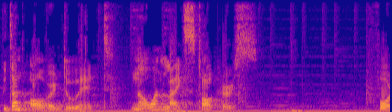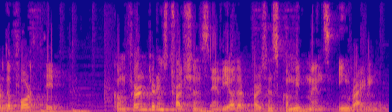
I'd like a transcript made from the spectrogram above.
But don't overdo it. No one likes stalkers. For the fourth tip, confirm your instructions and the other person's commitments in writing.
